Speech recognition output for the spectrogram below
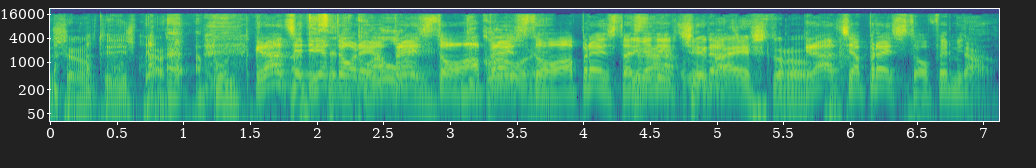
se non ti dispiace. Eh, Grazie, direttore. Colore, a presto, a presto, a presto. Arrivederci. Grazie, Grazie. maestro. Grazie, a presto. Fermi. Ciao.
